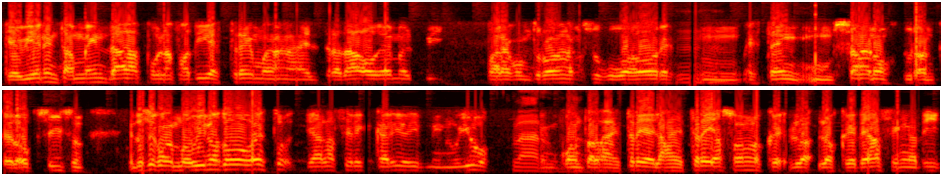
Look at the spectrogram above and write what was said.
que vienen también dadas por la fatiga extrema, el tratado de MLB para controlar a que sus jugadores mm, estén mm, sanos durante el off-season. Entonces cuando vino todo esto, ya la serie Caribe disminuyó Claro. en cuanto a las estrellas. Las estrellas son los que lo- los que te hacen a ti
